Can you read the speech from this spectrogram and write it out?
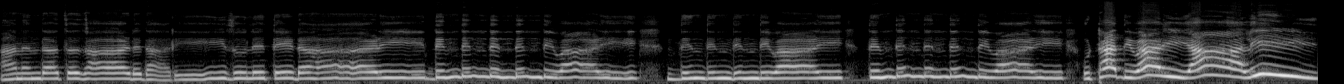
आनंदाचं झाड दारी झुलते डहाळी दिन दिन दिन दिन दिवाळी दिन दिन दिन दिवाळी दिन दिन दिन दिन दिवाळी उठा दिवाळी आली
